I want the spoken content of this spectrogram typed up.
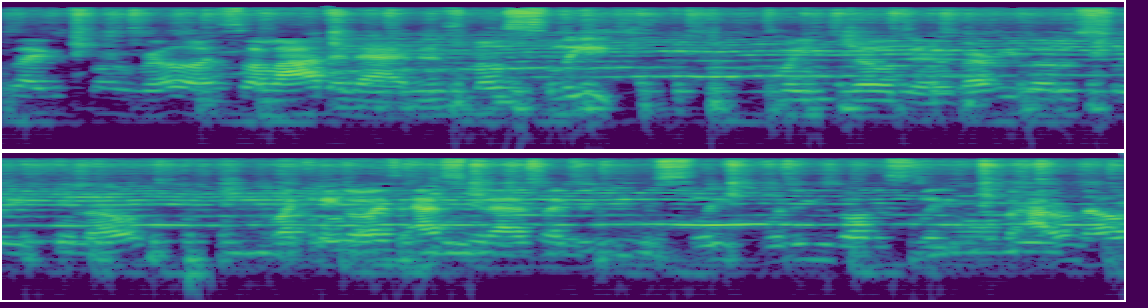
like, for real, it's a lot of that. There's no sleep you're building, very little sleep, you know? My king always asks me that. It's like, do you sleep? When do you go to sleep? But I don't know.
